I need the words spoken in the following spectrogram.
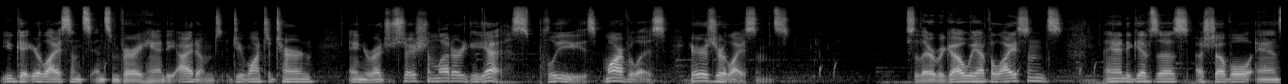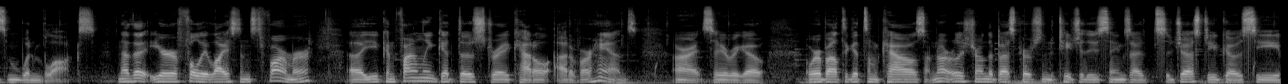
you get your license and some very handy items. Do you want to turn in your registration letter? Yes, please. Marvelous. Here's your license. So there we go, we have a license, and it gives us a shovel and some wooden blocks. Now that you're a fully licensed farmer, uh, you can finally get those stray cattle out of our hands. Alright, so here we go. We're about to get some cows. I'm not really sure I'm the best person to teach you these things. I'd suggest you go see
